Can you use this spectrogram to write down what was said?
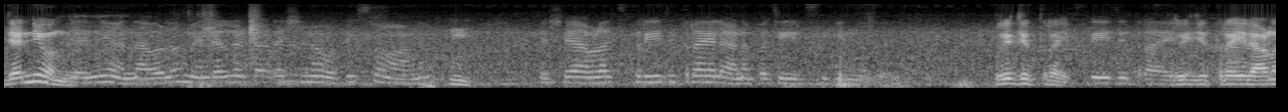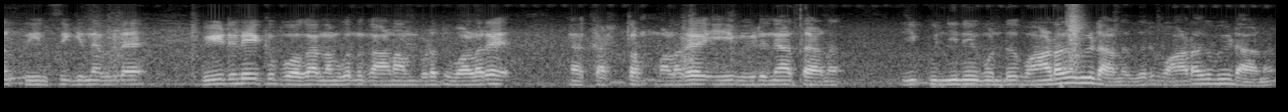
ജന്നി വന്നു. അവൾ മെന്റൽ റിട്ടാർഡേഷൻ ഓട്ടിസമാണ് ഉം. പക്ഷെ അവളെ ശ്രീചിത്രയിലാണ് ഇപ്പൊ ചികിത്സിക്കുന്നത്. ശ്രീചിത്രയിൽ ശ്രീചിത്രയിൽ ശ്രീചിത്രയിലാണ് ചികിത്സിക്കുന്നത്. ഇവിടെ വീട്ടിലേക്ക് പോകാം. നമുക്കൊന്ന് കാണാം. ഇവിടുത്തെ വളരെ കഷ്ടം. വളരെ ഈ വീടിനകത്താണ് ഈ കുഞ്ഞിനെയും കൊണ്ട് വാടക വീടാണ്. ഇതൊരു വാടക വീടാണ്.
